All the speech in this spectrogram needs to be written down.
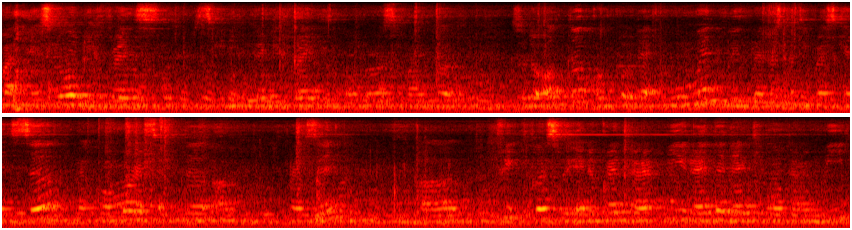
but there's no difference, significant difference in overall survival. So the author conclude that women with metastatic breast cancer, where hormone receptor are present, uh, to treat first with endocrine therapy rather than chemotherapy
